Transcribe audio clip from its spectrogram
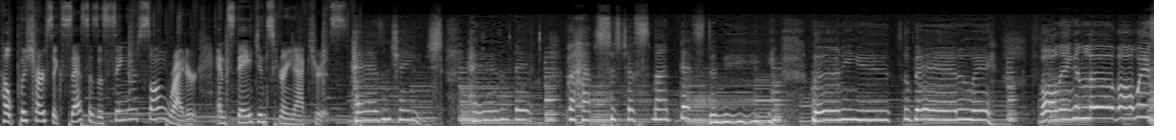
helped push her success as a singer, songwriter, and stage and screen actress. Hasn't changed, hasn't failed. Perhaps it's just my destiny. Learning is a better way. Falling in love always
